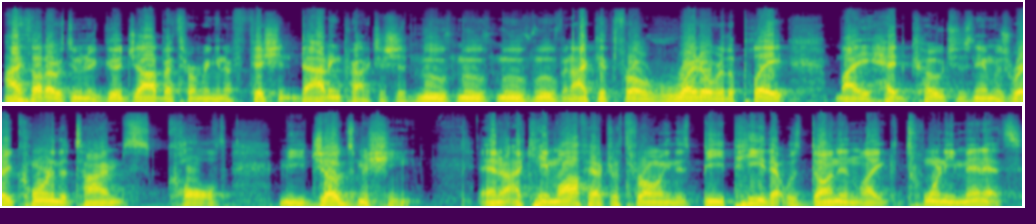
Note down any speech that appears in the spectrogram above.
I thought I was doing a good job by throwing an efficient batting practice, just move, move, move, move, and I could throw right over the plate. My head coach, his name was Ray Korn at the time, called me Jugs Machine. And I came off after throwing this BP that was done in like 20 minutes,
